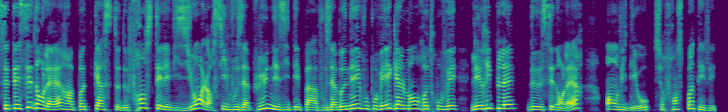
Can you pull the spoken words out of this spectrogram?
C'était C'est dans l'air, un podcast de France Télévisions. Alors s'il vous a plu, n'hésitez pas à vous abonner. Vous pouvez également retrouver les replays de C'est dans l'air en vidéo sur France.tv.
